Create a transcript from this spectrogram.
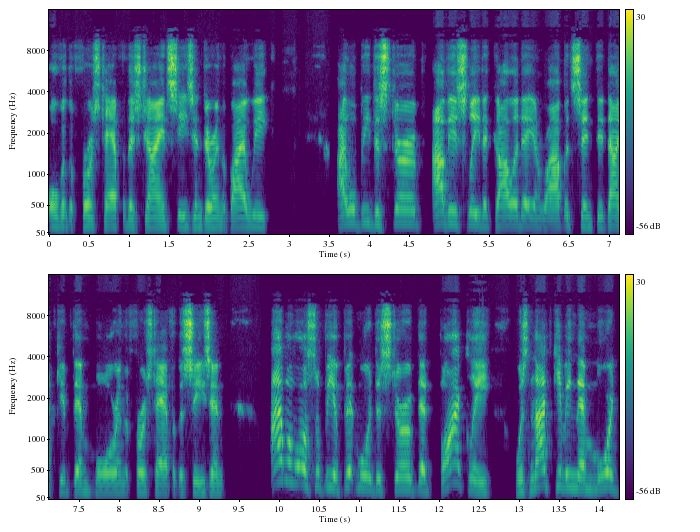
over the first half of this Giants season during the bye week, I will be disturbed. Obviously, that Golladay and Robinson did not give them more in the first half of the season. I will also be a bit more disturbed that Barkley was not giving them more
